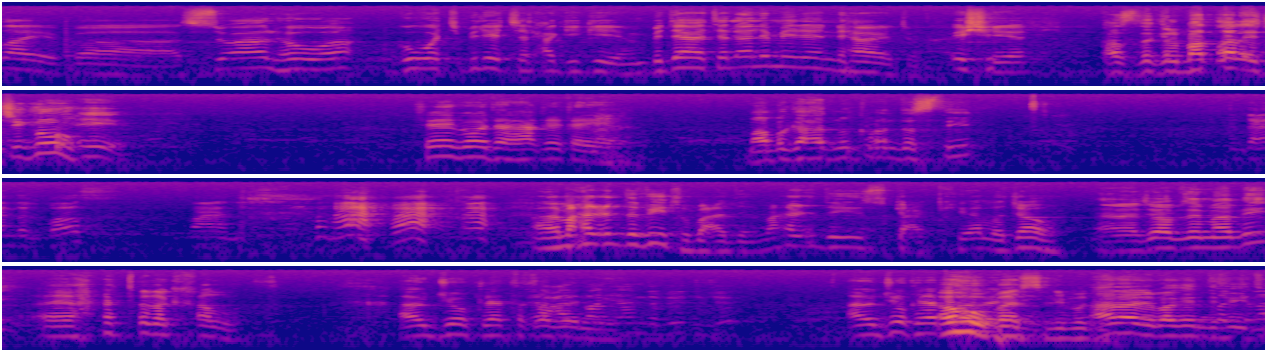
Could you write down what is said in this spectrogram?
طيب آه السؤال هو قوة بليتش الحقيقية من بداية الأنمي لين نهايته. إيش هي؟ قصدك البطل ايتشيجو إيه. شنو قوته الحقيقية؟ ما بقى أحد منكم عنده steal؟ أنت عندك pass؟ ما عندي أنا ما حد عنده فيتو بعدين ما حد عنده يسكعك. يلا جاوب. أنا جاوب زي ما أبي؟ إيه، حتى ذاك خلص. أرجوك لا تقبلني ارجوك لا هو بس اللي بقى. أنا اللي باقي عندي فيتو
